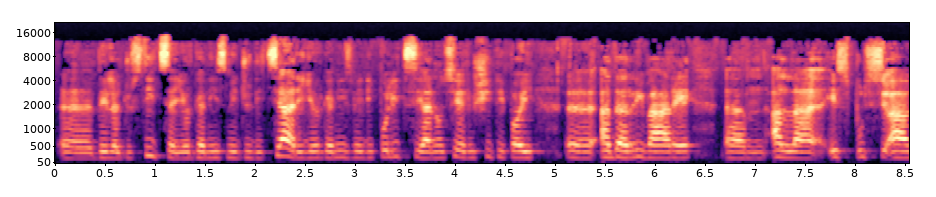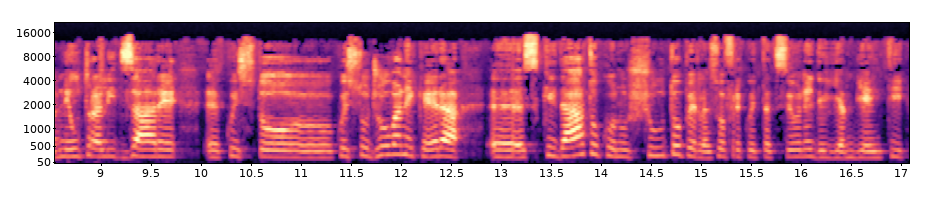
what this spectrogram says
eh, della Giustizia, gli organismi giudiziari, gli organismi di polizia, non si è riusciti poi eh, ad arrivare ehm, a neutralizzare eh, questo, questo, giovane che era eh, schedato, conosciuto per la sua frequentazione degli ambienti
